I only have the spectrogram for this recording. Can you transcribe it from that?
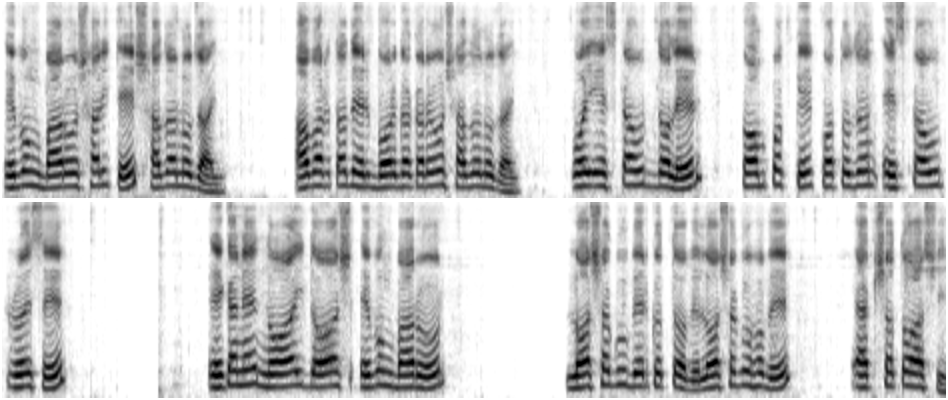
এবং বারো সারিতে সাজানো যায়। আবার তাদের বর্গাকারেও সাজানো যায়। ওই স্কাউট দলের কমপক্ষে কতজন স্কাউট রয়েছে? এখানে নয়, দশ এবং বারোর লসাগু বের করতে হবে। লসাগু হবে একশত আশি।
